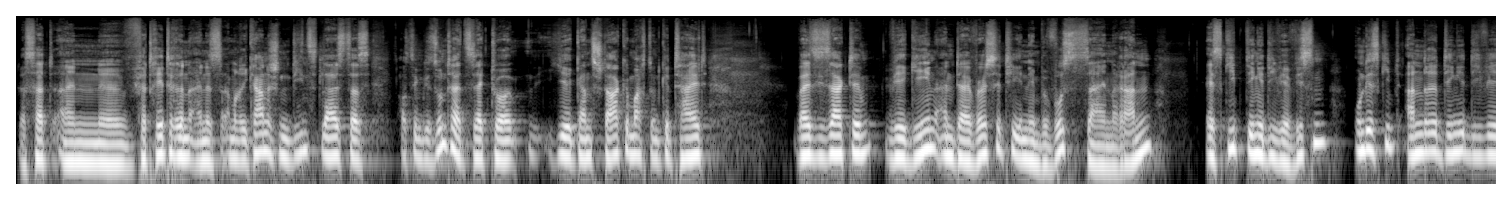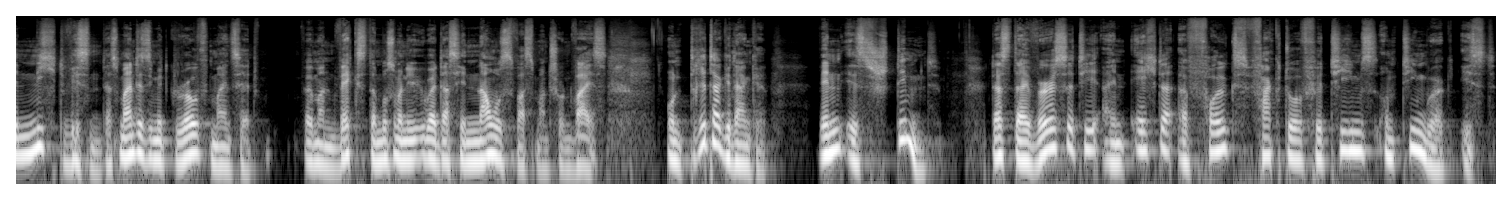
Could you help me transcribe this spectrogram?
Das hat eine Vertreterin eines amerikanischen Dienstleisters aus dem Gesundheitssektor hier ganz stark gemacht und geteilt, weil sie sagte, wir gehen an Diversity in dem Bewusstsein ran. Es gibt Dinge, die wir wissen und es gibt andere Dinge, die wir nicht wissen. Das meinte sie mit Growth Mindset. Wenn man wächst, dann muss man ja über das hinaus, was man schon weiß. Und dritter Gedanke, wenn es stimmt, dass Diversity ein echter Erfolgsfaktor für Teams und Teamwork ist,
